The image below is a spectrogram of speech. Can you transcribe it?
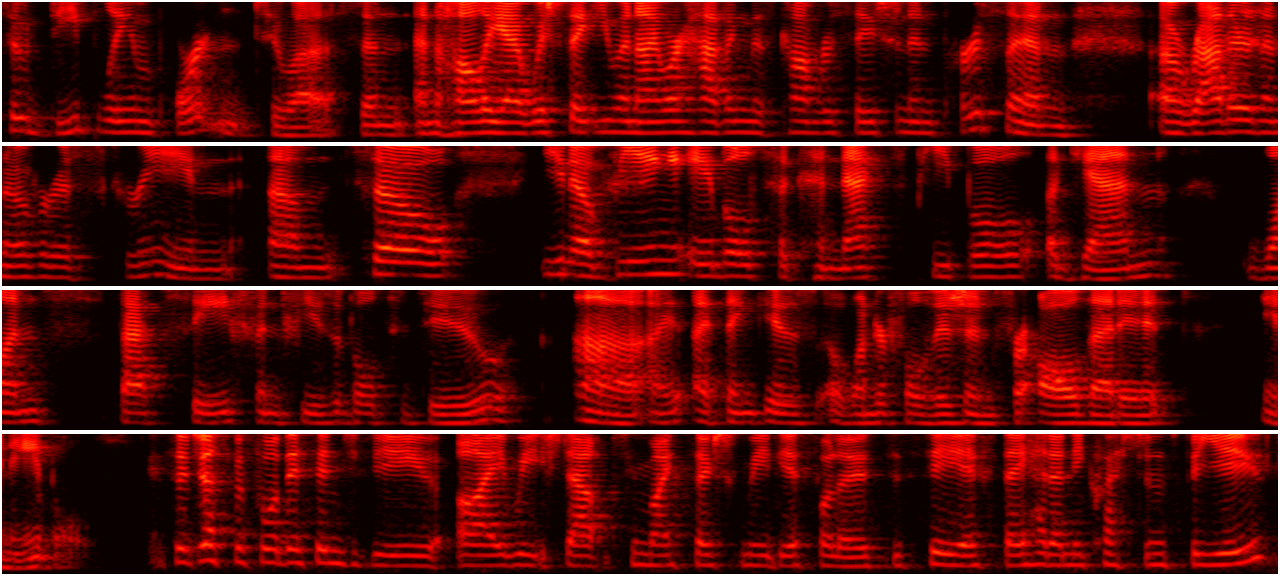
so deeply important to us. And and Holly, I wish that you and I were having this conversation in person uh, rather than over a screen. Um, so, you know, being able to connect people again once that's safe and feasible to do, uh, I, I think is a wonderful vision for all that it enables. So just before this interview, I reached out to my social media followers to see if they had any questions for you.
